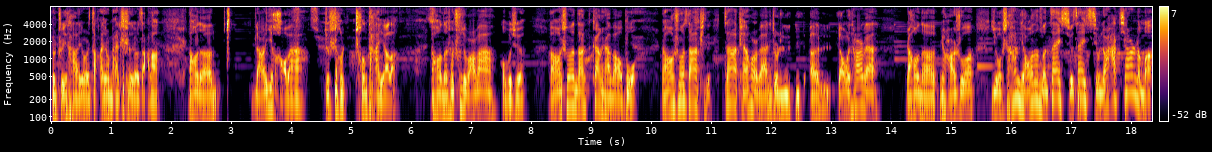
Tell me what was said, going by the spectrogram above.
又追他了，又是咋，又买吃的，又是咋了？然后呢，两人一好吧，就成成大爷了。然后呢，说出去玩吧，我不去；然后说咱干个啥吧，我不；然后说咱俩谝咱俩谝会儿呗，就是呃聊会儿天呗。然后呢？女孩说：“有啥聊的吗？在一起就在一起，聊啥天呢嘛？”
